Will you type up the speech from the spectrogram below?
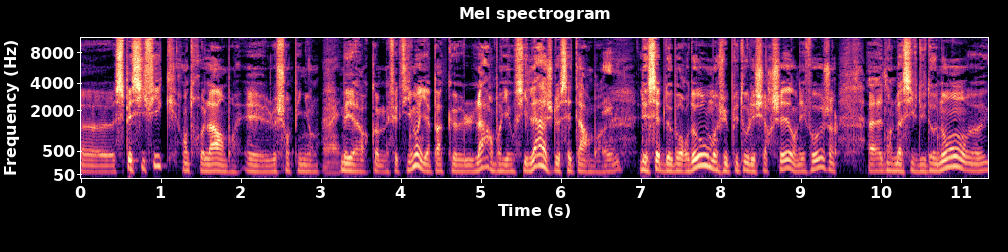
euh, spécifique entre l'arbre et le champignon. Mais alors, comme effectivement, il n'y a pas que l'arbre, il y a aussi l'âge de cet arbre. Eh les cèpes de Bordeaux, moi, je vais plutôt les chercher dans les Vosges, euh, dans le massif du Donon, euh,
